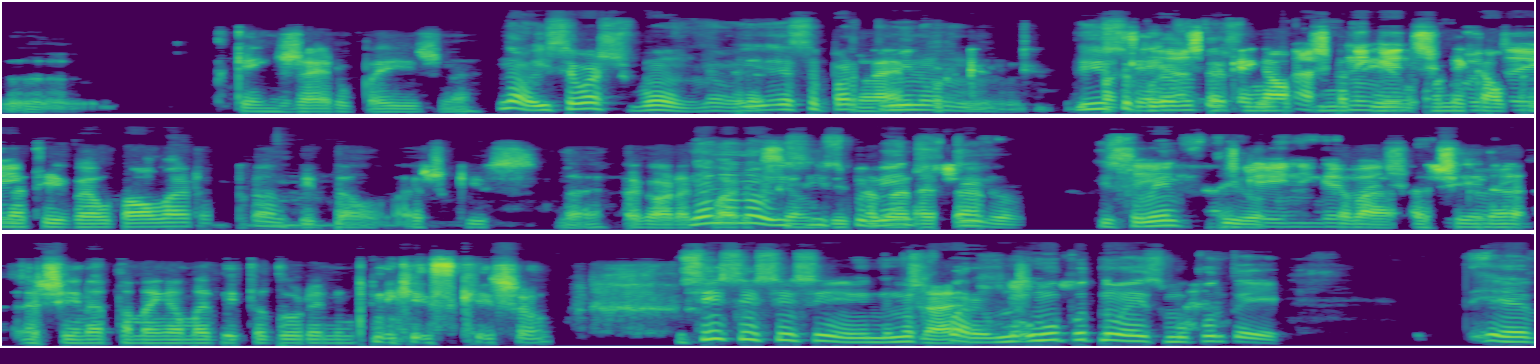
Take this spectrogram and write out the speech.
de- de quem gera o país, né? Não, isso eu acho bom. Não, essa parte Não para é? mim não. Isso quem, até quem acho que ninguém a única alternativa é o dólar, pronto, então acho que isso, né? Agora, Não, claro não, não, isso, um isso para mim é indiscutível. Isso Sim, acho que ninguém vai a China, a China também é uma ditadura e nunca ninguém se queixou. Sim, sim, sim, sim. Mas Não é? repara, o, o meu ponto não é esse. O meu ponto é. é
